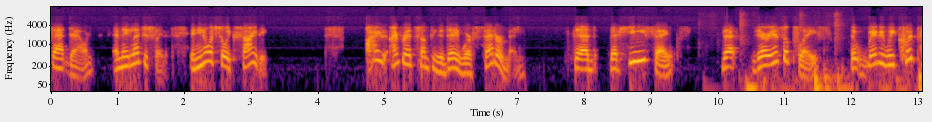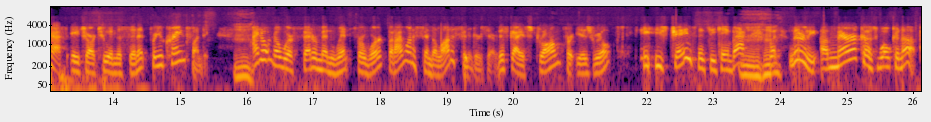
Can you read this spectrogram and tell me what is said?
sat down and they legislated. And you know what's so exciting? I, I read something today where Fetterman said that he thinks that there is a place that maybe we could pass HR 2 in the Senate for Ukraine funding. Mm. I don't know where Fetterman went for work, but I want to send a lot of senators there. This guy is strong for Israel. He's changed since he came back. Mm-hmm. But literally, America's woken up.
